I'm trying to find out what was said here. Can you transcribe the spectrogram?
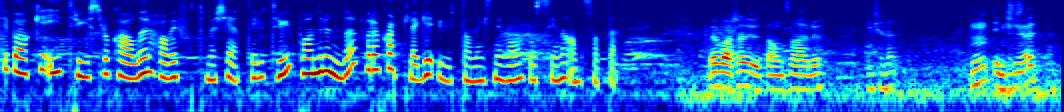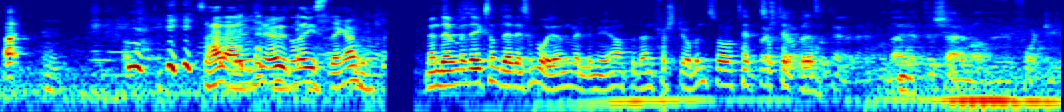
Tilbake i Trys lokaler har vi fått med Kjetil Try på en runde for å kartlegge utdanningsnivået hos sine ansatte. Men hva slags utdannelse har du? Ingeniør. Mm, ingeniør? Nei. Så her er jeg ingeniør uten at jeg visste det engang. Men, det, men det, er det er det som går igjen veldig mye. At den første jobben, så, tel, så telte det. så teller det. Og deretter så er det hva du får til,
